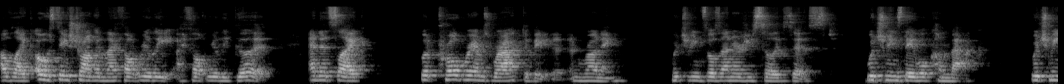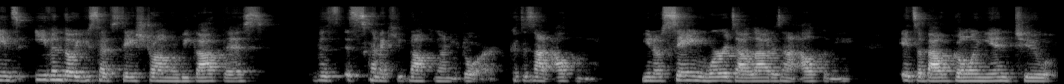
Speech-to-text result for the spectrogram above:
of like, oh, stay strong. And I felt really, I felt really good. And it's like, but programs were activated and running. which means those energies still exist, which means they will come back, which means even though you said stay strong and we got this, this is going to keep knocking on your door because it's not alchemy. You know, saying words out loud is not alchemy. It's about going into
